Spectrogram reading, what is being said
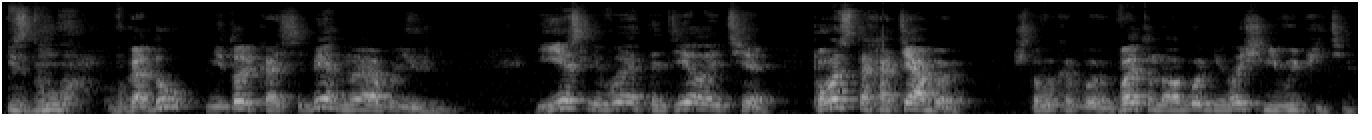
из двух в году не только о себе, но и о ближнем. И если вы это делаете просто хотя бы что вы как бы в эту новогоднюю ночь не выпьете.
